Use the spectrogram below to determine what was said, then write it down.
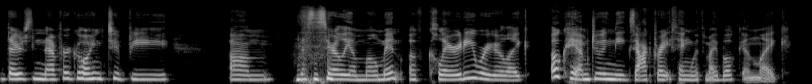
there's never going to be um, necessarily a moment of clarity where you're like, okay, I'm doing the exact right thing with my book and like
